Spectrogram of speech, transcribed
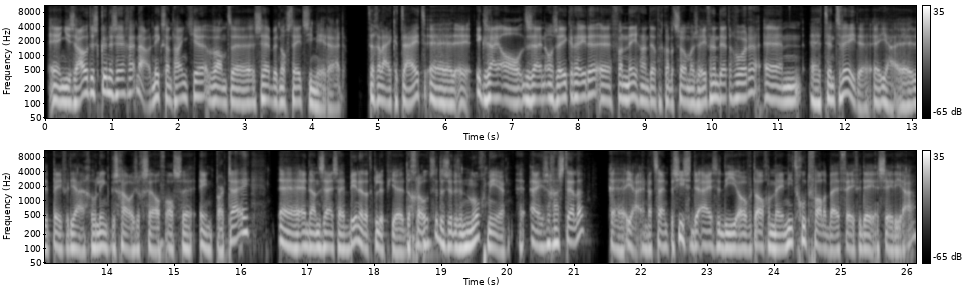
En je zou dus kunnen zeggen, nou, niks aan het handje, want uh, ze hebben nog steeds die meerderheid. Tegelijkertijd, uh, ik zei al, er zijn onzekerheden. Uh, van 39 kan het zomaar 37 worden. En ten tweede, ja, de PvdA en GroenLinks beschouwen zichzelf als één partij. En dan zijn zij binnen dat clubje de grootste. Dan zullen ze nog meer eisen gaan stellen. ja, en dat zijn precies de eisen die over het algemeen niet goed vallen bij VVD en CDA.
